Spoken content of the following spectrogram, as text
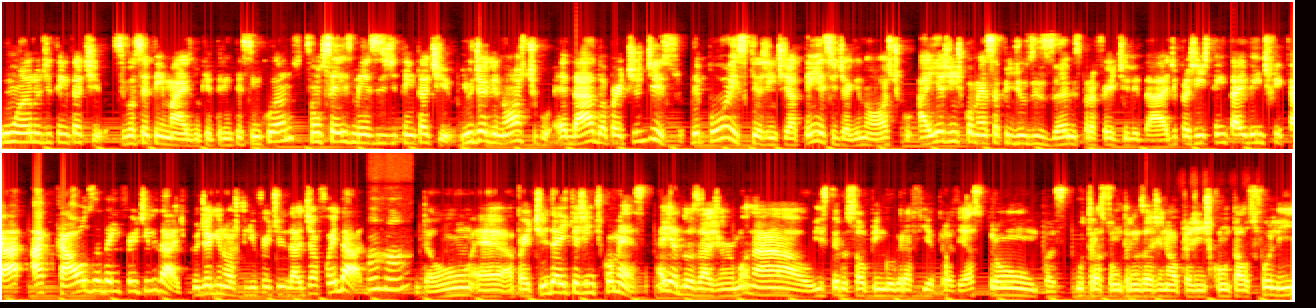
um ano de tentativa. Se você tem mais do que 35 anos, são seis meses de tentativa. E o diagnóstico é dado a partir disso. Depois que a gente já tem esse diagnóstico, aí a gente começa a pedir os exames para fertilidade para a gente tentar identificar a causa da infertilidade, porque o diagnóstico de infertilidade já foi dado. Uhum. Então, é a partir daí que a gente começa. Aí a dosagem hormonal, esterossalpingografia para ver as trompas, ultrassom transvaginal para a gente contar os folículos.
